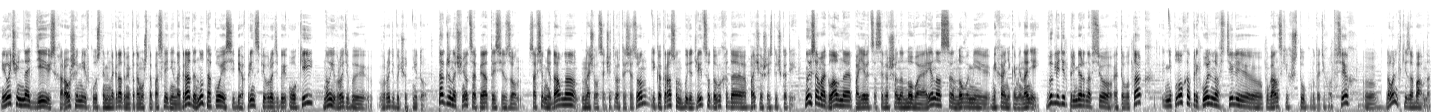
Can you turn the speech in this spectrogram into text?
и очень надеюсь хорошими и вкусными наградами, потому что последние награды, ну такое себе, в принципе вроде бы окей, но и вроде бы, вроде бы что-то не то. Также начнется пятый сезон. Совсем недавно начался четвертый сезон, и как раз он будет длиться до выхода патча 6.3. Ну и самое главное, появится совершенно новая арена с новым новыми механиками на ней. Выглядит примерно все это вот так. Неплохо, прикольно, в стиле куганских штук вот этих вот всех. Э, довольно-таки забавно.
